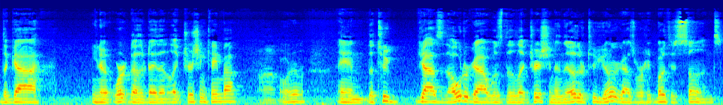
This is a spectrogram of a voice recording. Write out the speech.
the guy, you know, at work the other day. That electrician came by Uh-huh. or whatever, and the two guys, the older guy was the electrician, and the other two younger guys were both his sons.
